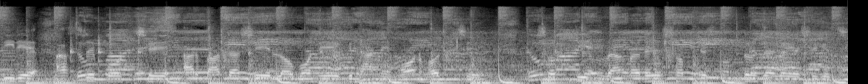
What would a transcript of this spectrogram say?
তীরে আসতে পড়ছে আর বাতাসে লবণে ঘ্রাণে মন হচ্ছে। সত্যি আমি বাংলাদেশের সবচেয়ে সুন্দর জায়গায় এসে গেছি।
